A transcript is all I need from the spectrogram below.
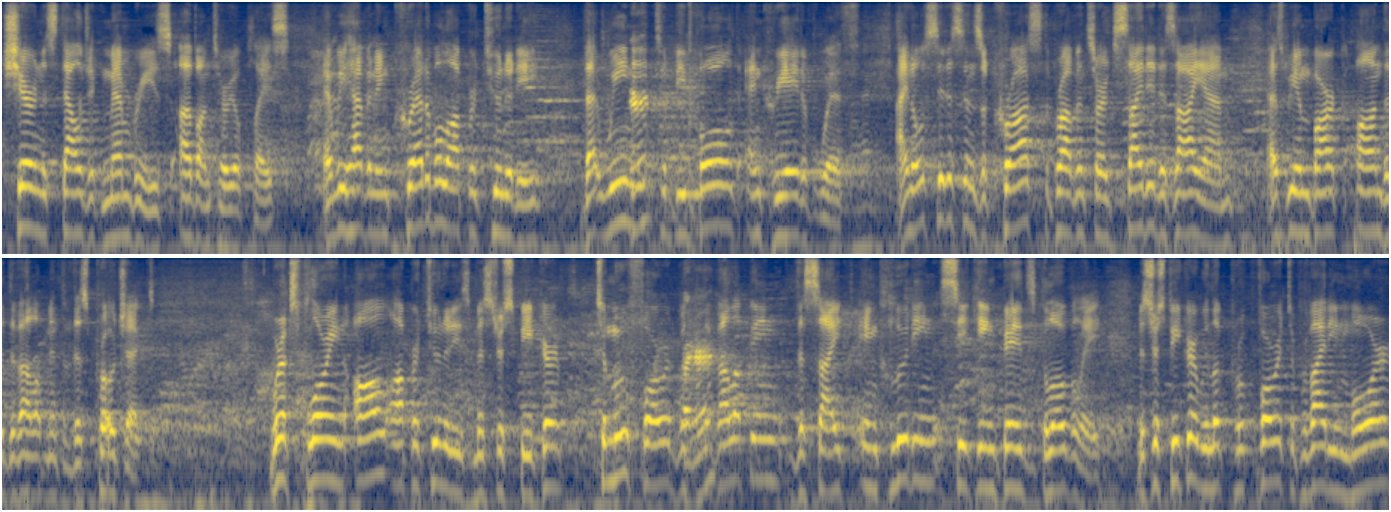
share nostalgic memories of Ontario Place, and we have an incredible opportunity that we need to be bold and creative with. I know citizens across the province are excited as I am as we embark on the development of this project. We're exploring all opportunities, Mr. Speaker, to move forward with developing the site, including seeking bids globally. Mr. Speaker, we look forward to providing more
